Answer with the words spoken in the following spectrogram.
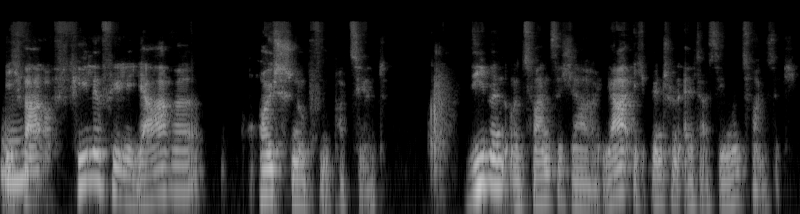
Ich war viele, viele Jahre Heuschnupfenpatient. 27 Jahre. Ja, ich bin schon älter als 27.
